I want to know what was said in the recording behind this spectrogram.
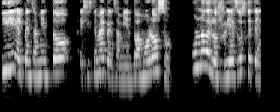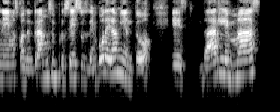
Y el pensamiento el sistema de pensamiento amoroso. Uno de los riesgos que tenemos cuando entramos en procesos de empoderamiento es darle más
